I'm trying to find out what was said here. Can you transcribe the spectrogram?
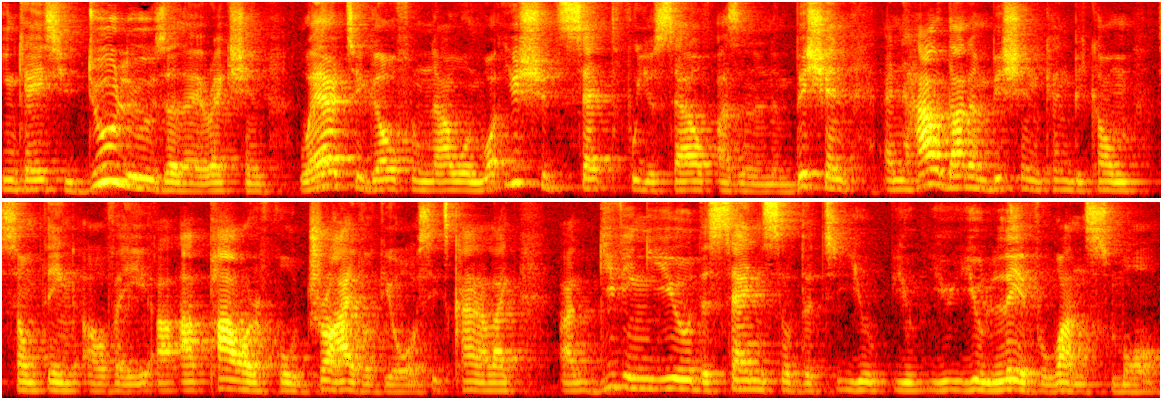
in case you do lose a direction where to go from now on what you should set for yourself as an ambition and how that ambition can become something of a, a, powerful drive of yours it's kind of like uh, giving you the sense of that you you you, you live once more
